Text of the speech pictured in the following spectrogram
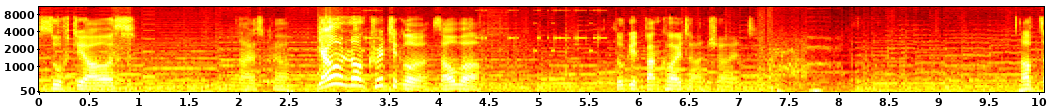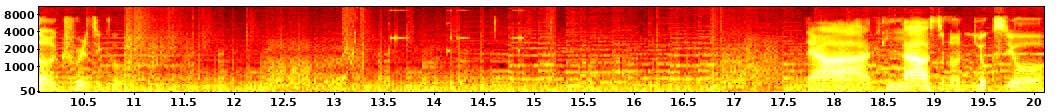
Such dir aus. Alles klar. Ja, und noch ein Critical. Sauber. So geht Bank heute anscheinend. Hauptsache Critical. Ja, klar hast du noch ein Luxio.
